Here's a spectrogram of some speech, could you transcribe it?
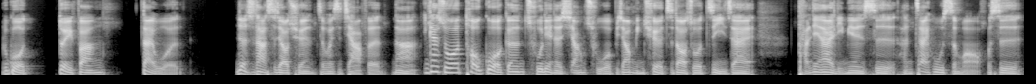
如果对方带我。认识他的社交圈，这会是加分。那应该说，透过跟初恋的相处，我比较明确知道说自己在谈恋爱里面是很在乎什么，或是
